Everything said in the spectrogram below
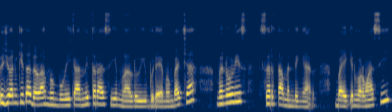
Tujuan kita adalah membumikan literasi melalui budaya membaca, menulis, serta mendengar baik informasi,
